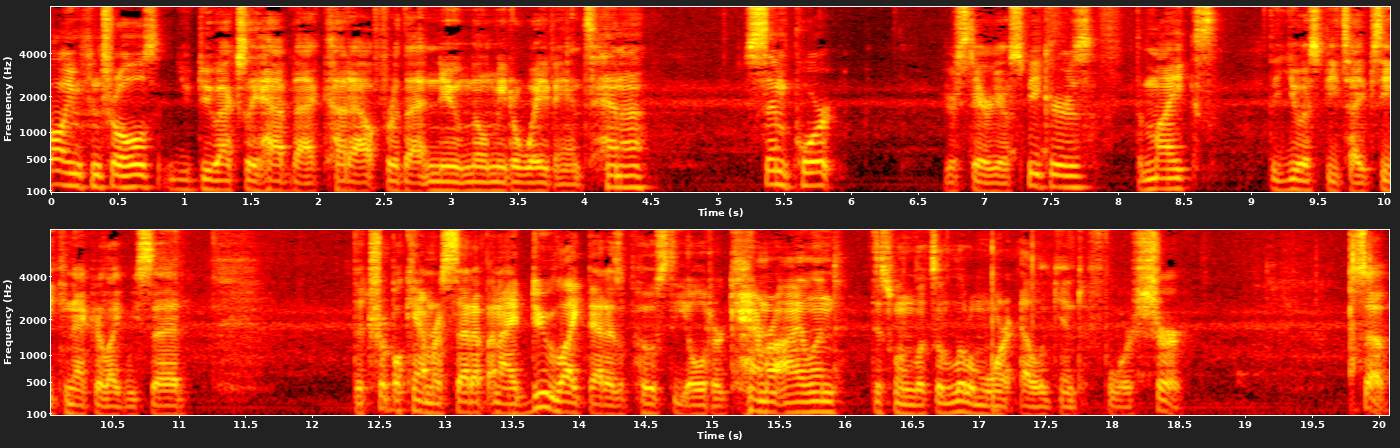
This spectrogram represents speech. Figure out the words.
volume controls, you do actually have that cutout for that new millimeter wave antenna, SIM port, your stereo speakers, the mics, the USB Type-C connector like we said, the triple camera setup, and I do like that as opposed to the older camera island. This one looks a little more elegant for sure. So,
